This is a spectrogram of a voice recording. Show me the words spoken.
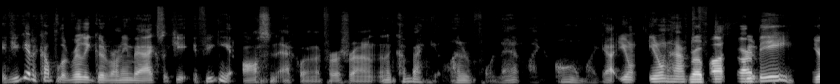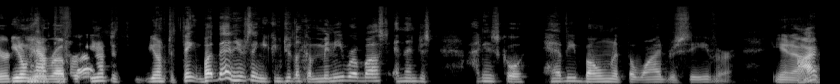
if you get a couple of really good running backs, like you, if you can get Austin Ekeler in the first round and then come back and get Leonard Fournette, like oh my god, you don't you don't have to Robust RB. You're you don't you're have to, robust. you don't have to you don't have to think. But then here's the thing: you can do like a mini robust, and then just I can just go heavy bone with the wide receiver. You know, I-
